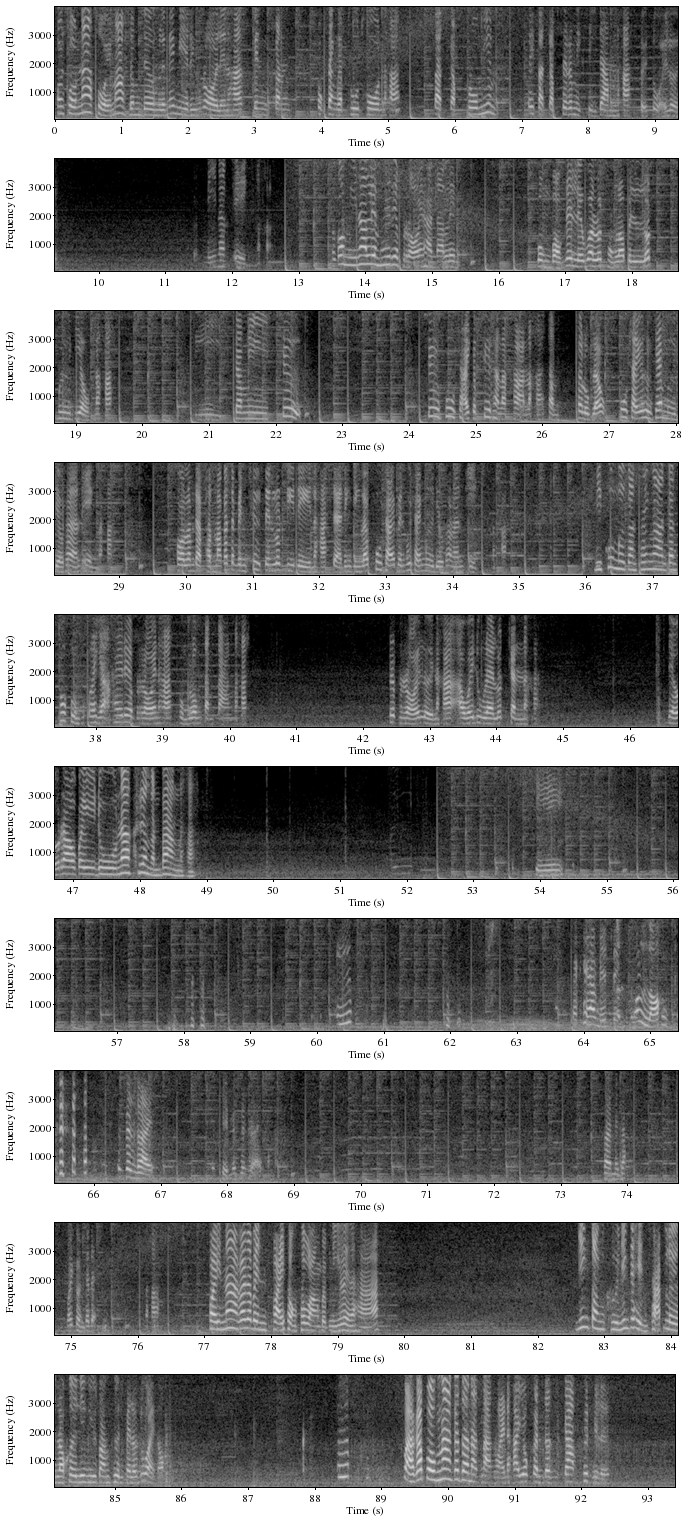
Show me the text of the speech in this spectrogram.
คอนโซลหน้าสวยมากเดิมๆเลยไม่มีริ้วรอยเลยนะคะ เป็นการตกแต่งแบบทูโทนนะคะ ตัดกับโครเมียมไปตัดกับเซรามิกสีดำนะคะ สวยๆเลย นี้นั่นเองนะคะ แล้วก็มีหน้าเล่มให้เรียบร้อยนะคะหน้าเล่มบ่งบอกได้เลยว่ารถของเราเป็นรถมือเดียวนะคะนี่จะมีชื่อ ชื่อผู้ใช้กับชื่อธนาคารนะคะสสรุปแล้วผู้ใช้ก็คือแค่มือเดียวเท่านั้นเองนะคะ พอลำดับถัดมาก็จะเป็นชื่อเต็นท์รถดีเดย์นะคะ แต่จริงๆ แล้วผู้ใช้เป็นผู้ใช้มือเดียวเท่านั้นเองนะคะ มีคู่มือการใช้งานการเข้าศูนย์ทุกระยะให้เรียบร้อยนะคะถุงลมต่างๆนะคะ เรียบร้อยเลยนะคะ เอาไว้ดูแลรถกันนะคะ เดี๋ยวเราไปดูหน้าเครื่องกันบ้างนะคะโอเคอึ๊บจะแคบนิดนึงก็ล็อกไม่เป็นไร โอเค ไม่เป็นไรค่ะ ได้ไหมจ๊ะ ไว้ก่อนก็ได้นะคะ ไฟหน้าก็จะเป็นไฟส่องสว่างแบบนี้เลยนะคะ ยิ่งตอนคืนยิ่งจะเห็นชัดเลย เราเคยรีวิวตอนคืนไปแล้วด้วยเนาะอึ๊บฝากระโปรงหน้าก็จะหนักๆหน่อยนะคะ ยกกันจนกล้ามขึ้นไปเลย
